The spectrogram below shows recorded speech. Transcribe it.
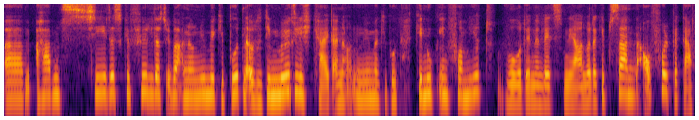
Ähm, haben Sie das Gefühl, dass über anonyme Geburten oder die Möglichkeit einer anonymen Geburt genug informiert wurde in den letzten Jahren? Oder gibt es da einen Aufholbedarf?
